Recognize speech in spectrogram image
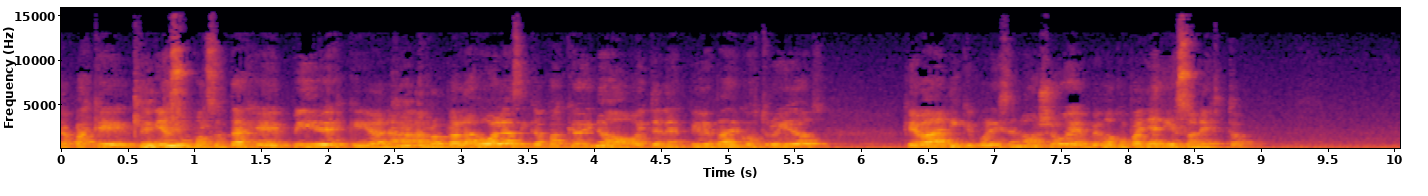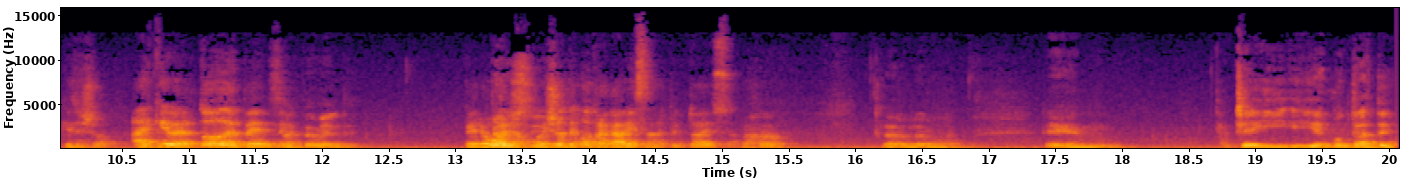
Capaz que ¿Quién tenías que- un porcentaje de pibes que iban a, a romper las bolas y capaz que hoy no. Hoy tenés pibes más deconstruidos que van y que por ahí dicen, no, yo voy- vengo a acompañar y es honesto. ¿Qué sé yo? Hay que ver, todo depende. Exactamente. Pero Pero bueno, sí. hoy yo tengo otra cabeza respecto a eso. Ajá. Claro, claro. Eh, che, ¿y, y encontraste,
